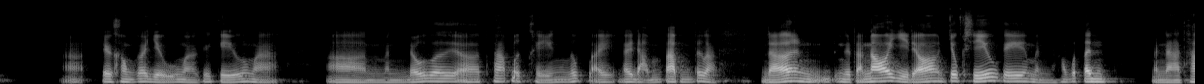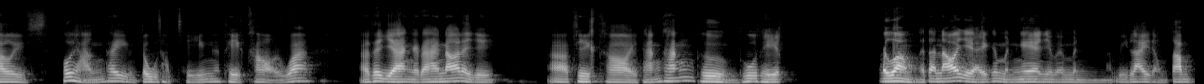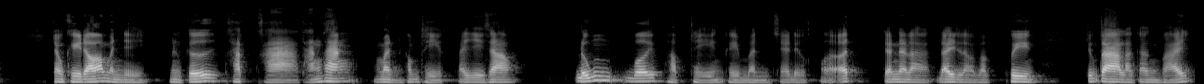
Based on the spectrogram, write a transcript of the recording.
À, chứ không có vụ mà cái kiểu mà à, mình đối với uh, pháp bất thiện lúc lại lại động tâm. Tức là đỡ người ta nói gì đó chút xíu cái mình không có tin. Mình là thôi hối hận thấy tu thập thiện à, thiệt thòi quá. Ở thế gian người ta hay nói là gì? À, thiệt thòi thẳng thắn thường thua thiệt. Đúng không? Người ta nói như vậy cái mình nghe như vậy mình bị lay động tâm. Trong khi đó mình gì mình cứ thật thà thẳng thắn mình không thiệt. Tại vì sao? Đúng với hợp thiện thì mình sẽ được lợi ích. Cho nên là đây là bậc khuyên. Chúng ta là cần phải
